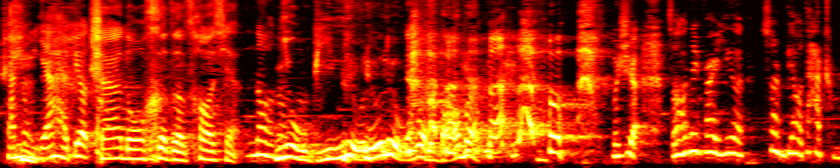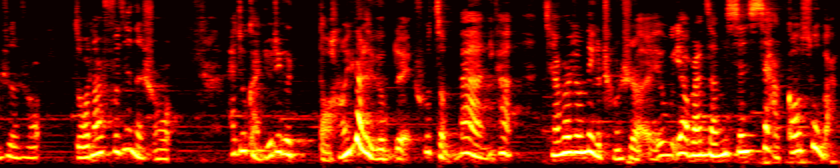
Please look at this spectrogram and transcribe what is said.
山东沿海比较大。山东菏泽曹县 No, 牛逼六六六，我的宝贝儿，不是走到那边一个算是比较大城市的时候，走到那附近的时候，哎，就感觉这个导航越来越不对，说怎么办？你看前面就那个城市了，哎，要不然咱们先下高速吧，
